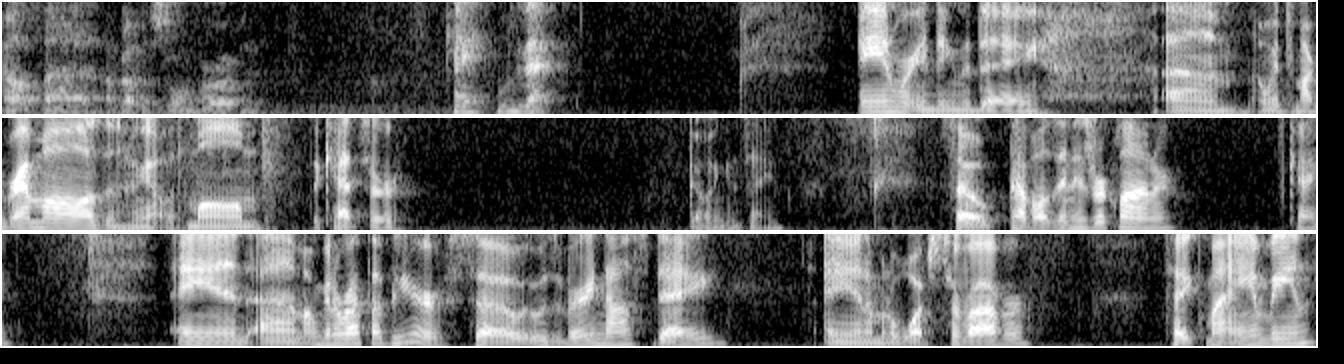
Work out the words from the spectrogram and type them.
outside. I've got the storm door open. Okay, we'll be back. And we're ending the day. Um, I went to my grandma's and hung out with mom. The cats are going insane. So Papa's in his recliner. Okay. And um, I'm going to wrap up here. So it was a very nice day. And I'm going to watch Survivor, take my Ambien,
